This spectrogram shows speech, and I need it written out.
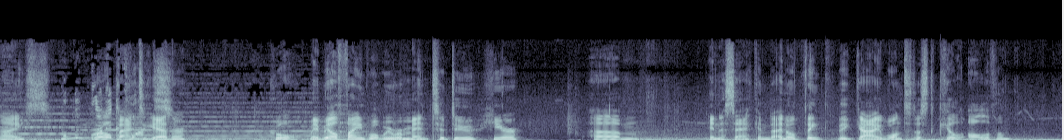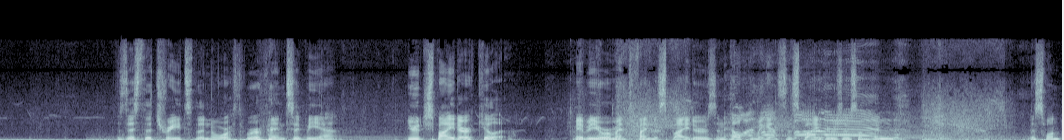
Nice. We're all back together. Cool. Maybe I'll find what we were meant to do here. Um, in a second. I don't think the guy wanted us to kill all of them. Is this the tree to the north we're meant to be at? Huge spider, kill it. Maybe you were meant to find the spiders and help For him against the spiders or something. This one?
